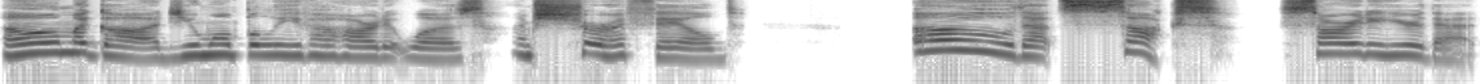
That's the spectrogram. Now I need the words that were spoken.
Oh my God, you won't believe how hard it was. I'm sure I failed. Oh, that sucks. Sorry to hear that.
